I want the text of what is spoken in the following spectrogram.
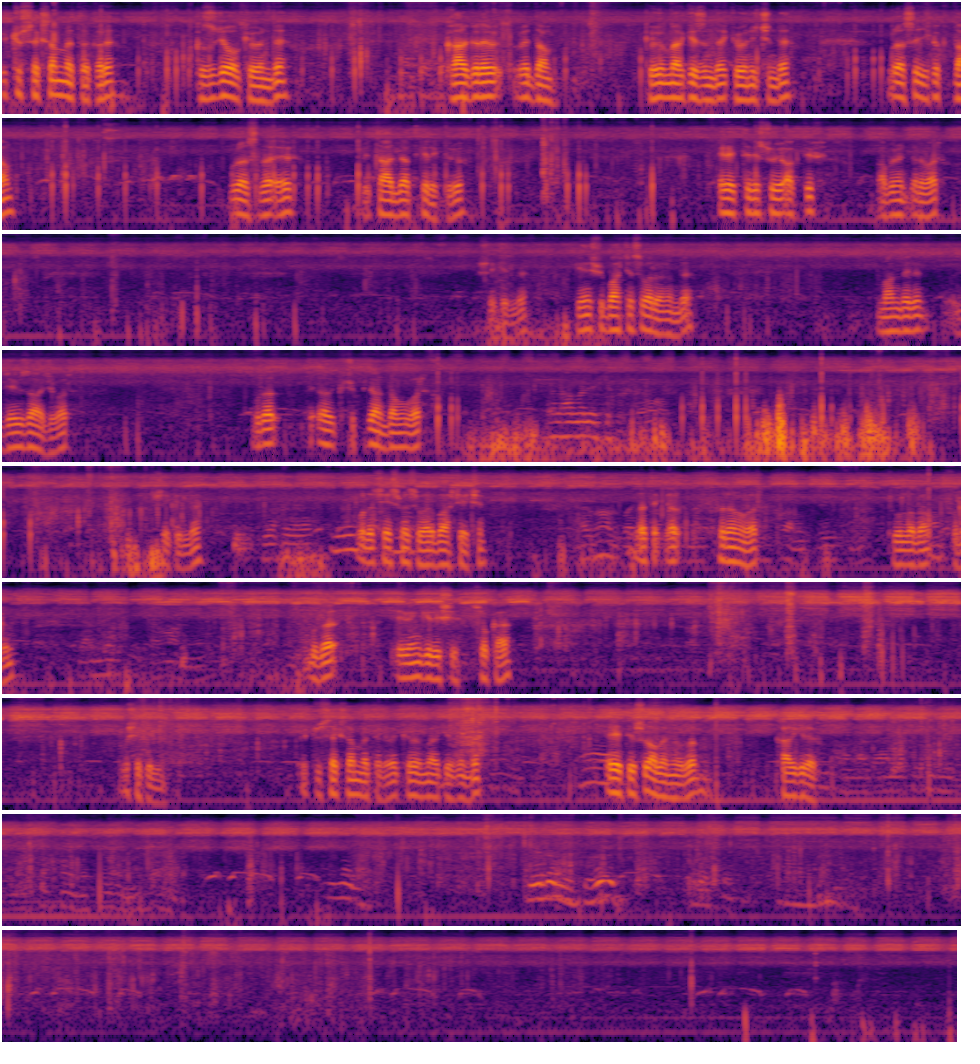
380 metrekare Kızılcaova köyünde Kargırev ve Dam köyün merkezinde, köyün içinde. Burası yıkık dam. Burası da ev. Bir tadilat gerektiriyor. Elektriği, suyu aktif. Abonelikleri var. Bu şekilde. Geniş bir bahçesi var önünde. Mandalin, ceviz ağacı var. Burada tekrar küçük bir tane damı var. Bu şekilde. Burada çeşmesi var bahçe için. Burada tekrar fırını var. Tuğladan fırın. Bu da evin girişi, sokağı. Bu şekilde. 380 metrekare köyün merkezinde. Elektrik su alanı olan Kargilev. Nereden bakıyor?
